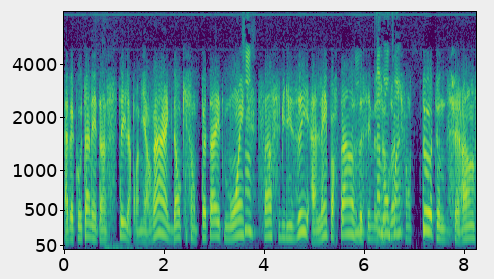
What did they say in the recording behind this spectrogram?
avec autant d'intensité la première vague, donc ils sont peut-être moins mm. sensibilisés à l'importance de mm. ces mesures-là qui font toute une différence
